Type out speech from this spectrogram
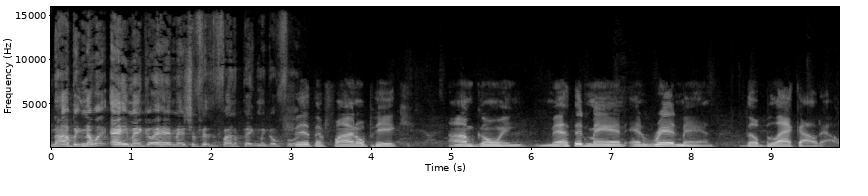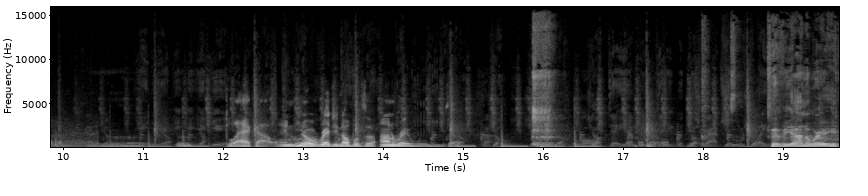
nah, but you know what? Hey, man, go ahead, man. It's your fifth and final pick, man. Go for it. Fifth and final pick. I'm going Method Man and Redman, the Blackout album. Blackout, and you know Reggie Noble's an honorary. So. To be honorary,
